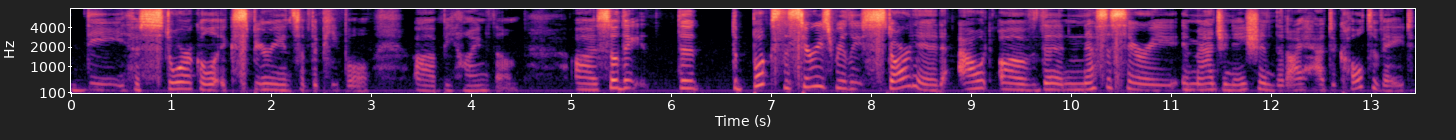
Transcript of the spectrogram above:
the historical experience of the people uh, behind them. Uh, so the the the books, the series really started out of the necessary imagination that I had to cultivate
